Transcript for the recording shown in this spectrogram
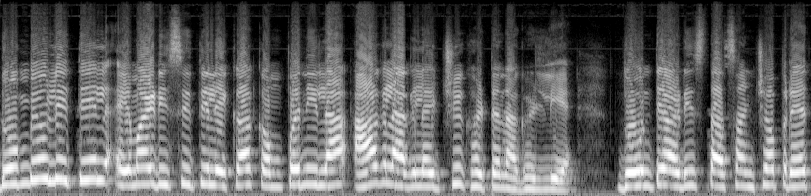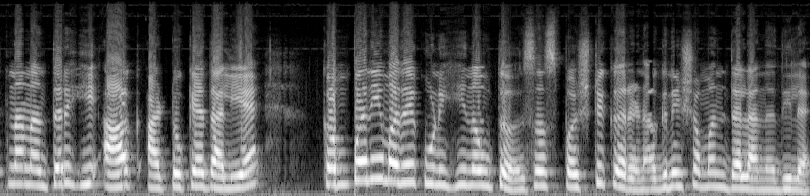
डोंबिवलीतील एमआयडीसीतील एका कंपनीला आग लागल्याची घटना घडली आहे. दोन ते अडीच तासांच्या प्रयत्नानंतर ही आग आटोक्यात आली आहे. कंपनीमध्ये कुणीही नव्हतं असं स्पष्टीकरण अग्निशमन दलानं दिलंय.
